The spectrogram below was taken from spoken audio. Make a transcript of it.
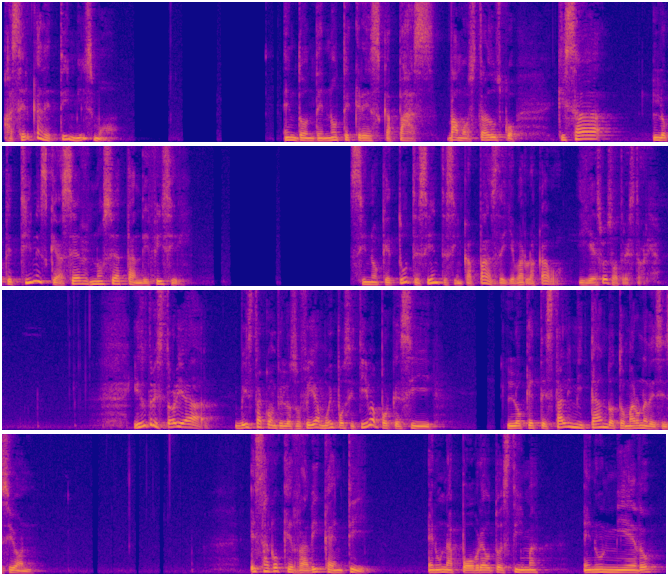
acerca de ti mismo, en donde no te crees capaz. Vamos, traduzco, Quizá lo que tienes que hacer no sea tan difícil, sino que tú te sientes incapaz de llevarlo a cabo. Y eso es otra historia. Y es otra historia vista con filosofía muy positiva, porque si lo que te está limitando a tomar una decisión es algo que radica en ti, en una pobre autoestima, en un miedo,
